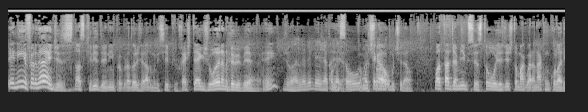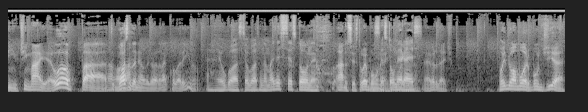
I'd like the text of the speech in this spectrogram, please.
Eninho Fernandes, nosso querido Eninho, procurador-geral do município. Hashtag Joana no BBB, hein? Joana no BBB, já Aí, começou o mutirão. o mutirão. Boa tarde, amigo. Sextou. Hoje é dia de tomar Guaraná com colarinho. Tim Maia. Opa! Tu Ah. gosta, Daniel, da Guaraná com colarinho? Não? Ah, eu gosto, eu gosto, ainda mais esse sextou, né? Ah, no sextou é bom, né? Sextou gente merece. É verdade. Oi, meu amor, bom dia.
